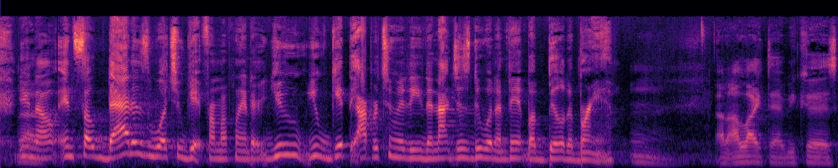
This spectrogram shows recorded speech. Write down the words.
you know, and so that is what you get from a planner. You you get the opportunity to not just do an event, but build a brand. And I like that because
